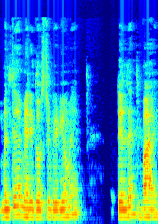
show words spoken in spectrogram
मिलते हैं मेरी दोस्ती वीडियो में। टिल देन बाय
